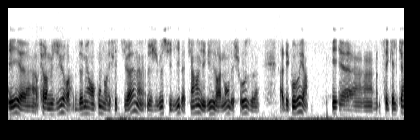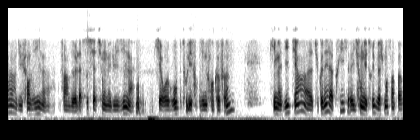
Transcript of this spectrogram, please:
Et au fur et à mesure de mes rencontres dans les festivals, je me suis dit, bah tiens, il existe vraiment des choses à découvrir. Et c'est quelqu'un du fanzine, enfin de l'association Mélusine, qui regroupe tous les fanzines francophones, qui m'a dit tiens, euh, tu connais l'April, ils font des trucs vachement sympas.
